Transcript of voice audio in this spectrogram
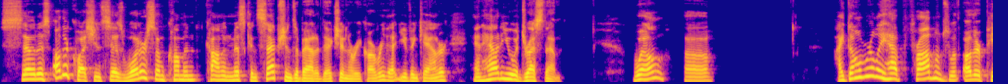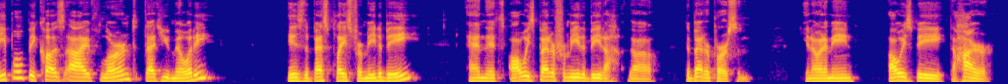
So this other question says, what are some common common misconceptions about addiction and recovery that you've encountered, and how do you address them? Well, uh, I don't really have problems with other people because I've learned that humility is the best place for me to be, and it's always better for me to be the the, the better person. You know what I mean? Always be the higher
